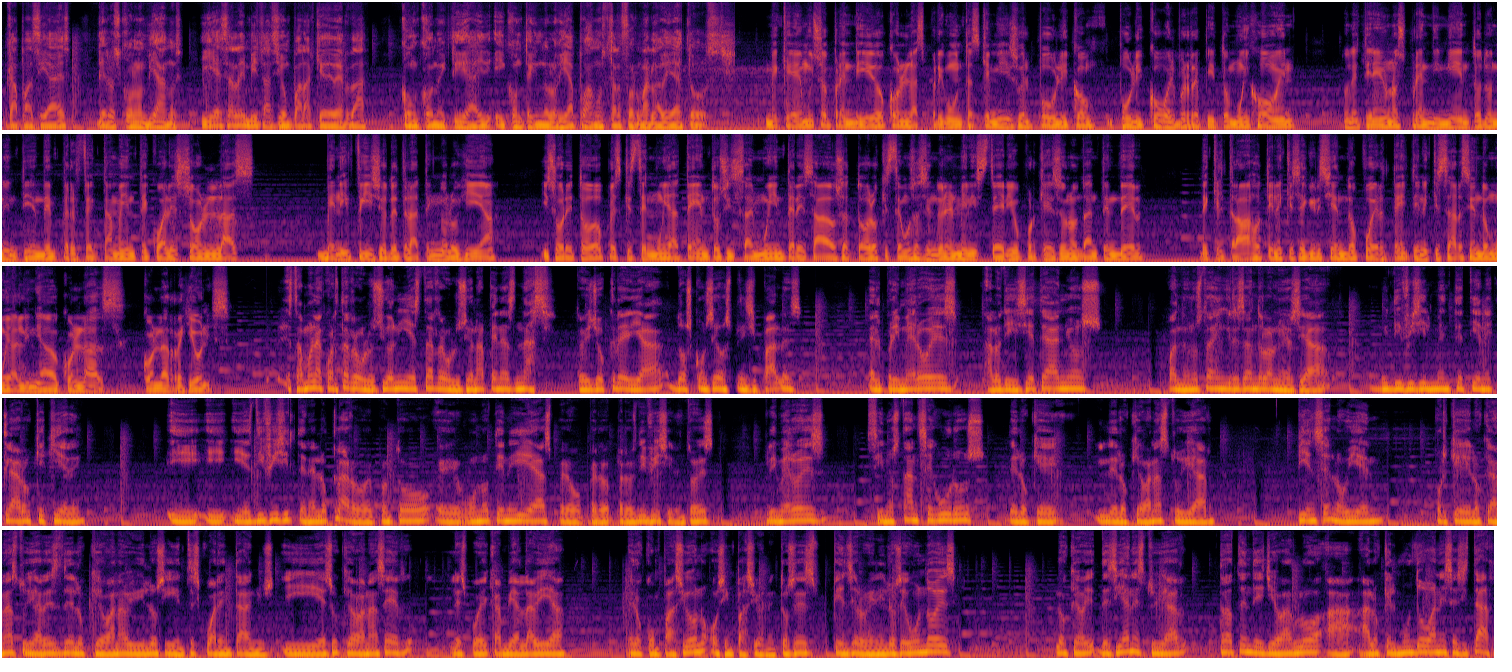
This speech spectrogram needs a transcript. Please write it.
capacidades de los colombianos. Y esa es la invitación para que de verdad con conectividad y, con tecnología podamos transformar la vida de todos. Me quedé muy sorprendido con las preguntas que me hizo el público, público, vuelvo y repito, muy joven, donde tienen unos prendimientos, donde entienden perfectamente cuáles son los beneficios de la tecnología y sobre todo pues que estén muy atentos y estén muy interesados a todo lo que estemos haciendo en el ministerio porque eso nos da a entender de que el trabajo tiene que seguir siendo fuerte y tiene que estar siendo muy alineado con las, con las regiones. Estamos en la cuarta revolución y esta revolución apenas nace. Entonces yo creería dos consejos principales. El primero es a los 17 años, cuando uno está ingresando a la universidad, muy difícilmente tiene claro qué quiere y, y, es difícil tenerlo claro. De pronto eh, uno tiene ideas, pero, pero, pero es difícil. Entonces, primero es, si no están seguros de lo que de lo que van a estudiar, piénsenlo bien, porque lo que van a estudiar es de lo que van a vivir los siguientes 40 años y eso que van a hacer les puede cambiar la vida, pero con pasión o sin pasión. Entonces, piénsenlo bien. Y lo segundo es, lo que decían estudiar, traten de llevarlo a, a lo que el mundo va a necesitar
